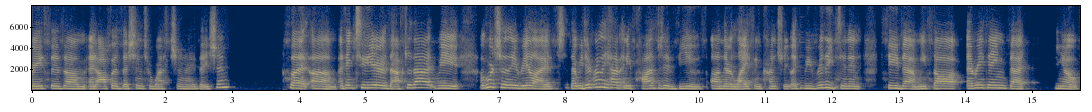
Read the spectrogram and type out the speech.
racism, and opposition to westernization. But um, I think two years after that, we unfortunately realized that we didn't really have any positive views on their life and country. Like we really didn't see them. We saw everything that you know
